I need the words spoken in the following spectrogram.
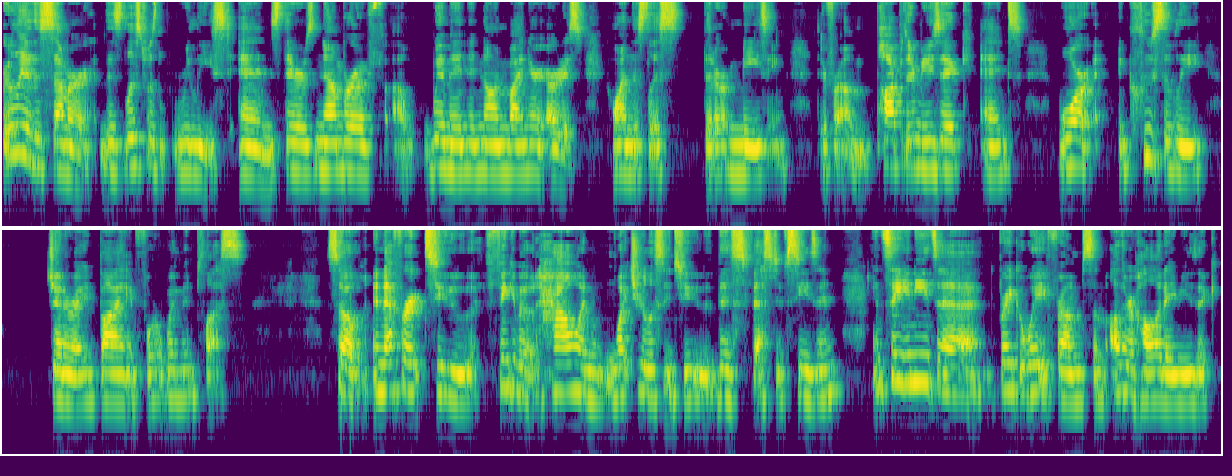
Earlier this summer, this list was released, and there's a number of uh, women and non binary artists who are on this list that are amazing. They're from popular music and more inclusively generated by and for women plus. So, an effort to think about how and what you're listening to this festive season, and say you need to break away from some other holiday music,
